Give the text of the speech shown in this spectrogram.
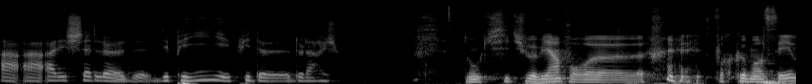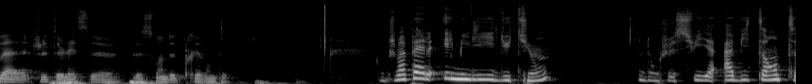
à, l'échelle des pays et puis de, la région. Donc, si tu veux bien, pour, pour commencer, bah, je te laisse le soin de te présenter. Donc, je m'appelle Émilie Dution. Donc, je suis habitante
